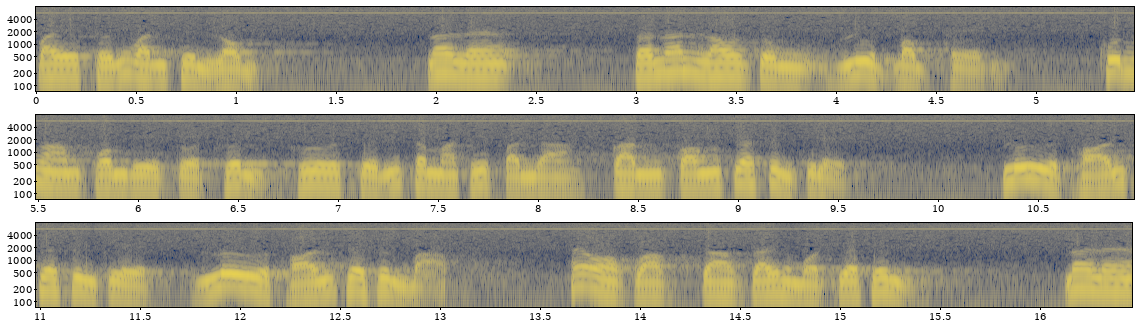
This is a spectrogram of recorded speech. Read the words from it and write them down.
ไปถึงวันสิ้นลมนั่นแหละฉะนั้นเราจงรีบบำเพ็ญคุณงามความดีเกิดขึ้น คือศีลสมาธิปัญญา กันกองเชื่อซึ่งกิเลส ลื้อถอนเชื่อซึ่งกิเลสลื้อถอนเชื่อซึ่งบาปให้ออกวากจากใจหมดเชื่อสิ้นนั่นแหละ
